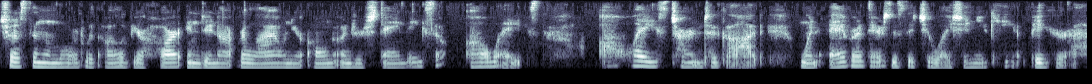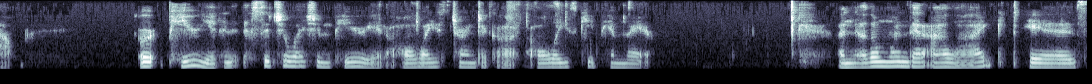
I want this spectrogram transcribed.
trust in the Lord with all of your heart and do not rely on your own understanding. So, always, always turn to God whenever there's a situation you can't figure out or period, a situation, period. Always turn to God, always keep Him there. Another one that I liked is,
